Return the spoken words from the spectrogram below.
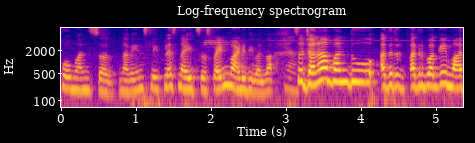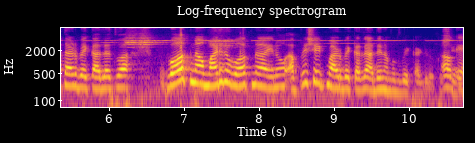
ಫೋರ್ ಮಂತ್ಸ್ ನಾವೇನು ಸ್ಲೀಪ್ಲೆಸ್ ನೈಟ್ಸ್ ಸ್ಪೆಂಡ್ ಮಾಡಿದ್ದೀವಲ್ವಾ ಸೊ ಜನ ಬಂದು ಅದ್ರ ಅದ್ರ ಬಗ್ಗೆ ಮಾತಾಡಬೇಕಾದ್ರೆ ಅಥವಾ ವರ್ಕ್ ನಾವು ಮಾಡಿರೋ ವರ್ಕ್ನ ಏನೋ ಅಪ್ರಿಷಿಯೇಟ್ ಮಾಡಬೇಕಾದ್ರೆ ಅದೇ ನಮಗೆ ಬೇಕಾಗಿರೋ ಓಕೆ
